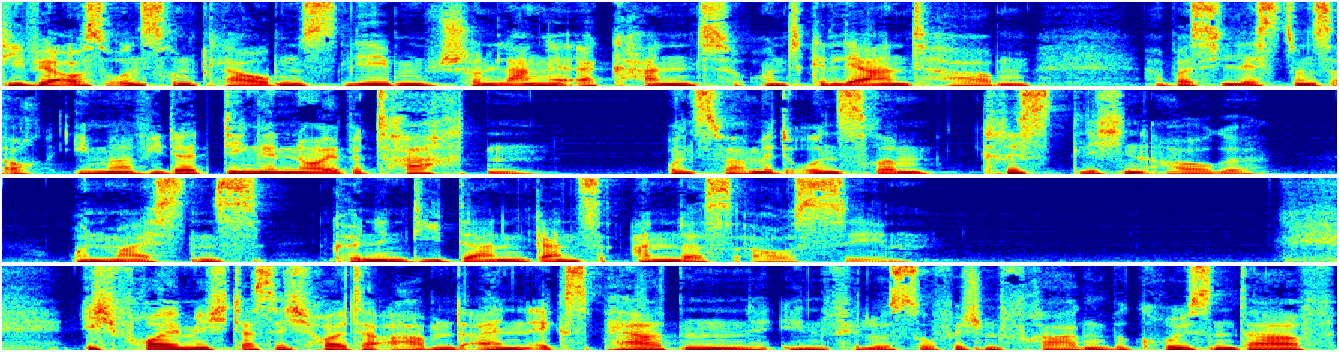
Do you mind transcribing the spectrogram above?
die wir aus unserem Glaubensleben schon lange erkannt und gelernt haben, aber sie lässt uns auch immer wieder Dinge neu betrachten, und zwar mit unserem christlichen Auge, und meistens können die dann ganz anders aussehen. Ich freue mich, dass ich heute Abend einen Experten in philosophischen Fragen begrüßen darf,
